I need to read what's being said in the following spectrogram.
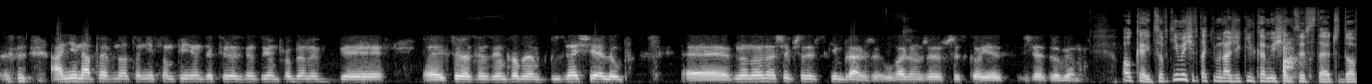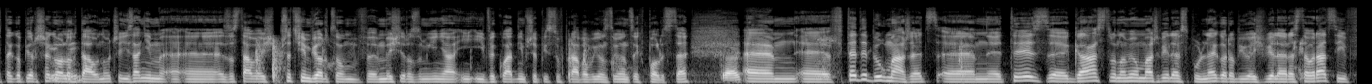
a nie na pewno to nie są pieniądze, które rozwiązują problemy w, e, e, które rozwiązują problem w biznesie lub no, no znaczy przede wszystkim branży. Uważam, że wszystko jest źle zrobione. Okej, cofnijmy się w takim razie kilka miesięcy wstecz do tego pierwszego Mhm. lockdownu, czyli zanim e, e, zostałeś przedsiębiorcą w myśl rozumienia i, i wykładni przepisów prawa obowiązujących w Polsce. Tak. Em, e, wtedy był marzec. Ty z gastronomią masz wiele wspólnego, robiłeś wiele restauracji w,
